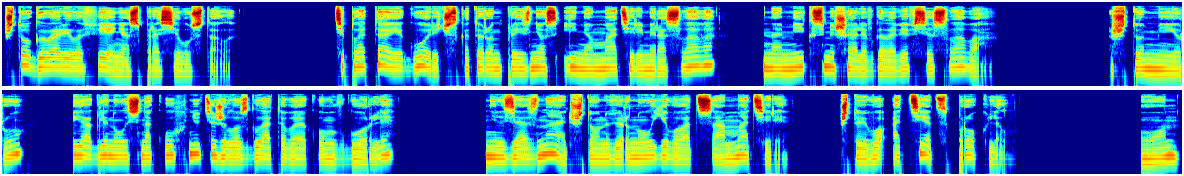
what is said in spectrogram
«Что говорила Феня?» — спросил устало. Теплота и горечь, с которой он произнес имя матери Мирослава, на миг смешали в голове все слова. «Что миру?» Я оглянулась на кухню, тяжело сглатывая ком в горле — Нельзя знать, что он вернул его отца матери, что его отец проклял. Он?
